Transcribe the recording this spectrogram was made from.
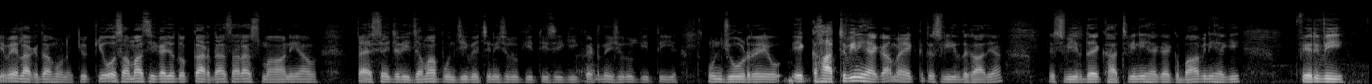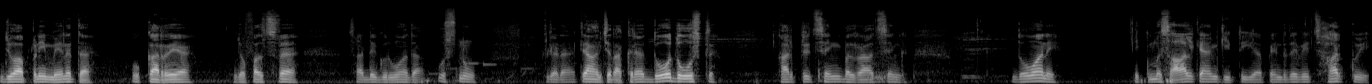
ਕਿਵੇਂ ਲੱਗਦਾ ਹੁਣ? ਕਿਉਂਕਿ ਉਹ ਸਮਾਂ ਸੀਗਾ ਜਦੋਂ ਘਰ ਦਾ ਸਾਰਾ ਸਮਾਨ ਜਾਂ ਪੈਸੇ ਜਿਹੜੀ ਜਮਾ ਪੂੰਜੀ ਵੇਚਣੀ ਸ਼ੁਰੂ ਕੀਤੀ ਸੀਗੀ ਕੱਢਣੀ ਸ਼ੁਰੂ ਕੀਤੀ ਹੁਣ ਜੋੜ ਰਹੇ ਹੋ। ਇੱਕ ਹੱਥ ਵੀ ਨਹੀਂ ਹੈਗਾ ਮੈਂ ਇੱਕ ਤਸਵੀਰ ਦਿਖਾ ਦਿਆਂ। ਤਸਵੀਰ ਦਾ ਇੱਕ ਹੱਥ ਵੀ ਨਹੀਂ ਹੈਗਾ ਇੱਕ ਬਾਹ ਵੀ ਨਹੀਂ ਹੈਗੀ। ਫਿਰ ਵੀ ਜੋ ਆਪਣੀ ਮਿਹਨਤ ਹੈ ਉਹ ਕਰ ਰਿਹਾ ਜੋ ਫਲਸਫਾ ਹੈ ਸਾਡੇ ਗੁਰੂਆਂ ਦਾ ਉਸ ਨੂੰ ਜਿਹੜਾ ਧਿਆਨ ਚ ਰੱਖ ਰਿਹਾ। ਦੋ ਦੋਸਤ ਹਰਪ੍ਰੀਤ ਸਿੰਘ ਬਲਰਾਜ ਸਿੰਘ ਦੋਵਾਂ ਨੇ ਇੱਕ ਮਿਸਾਲ ਕਾਇਮ ਕੀਤੀ ਹੈ ਪਿੰਡ ਦੇ ਵਿੱਚ। ਹਰ ਕੋਈ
